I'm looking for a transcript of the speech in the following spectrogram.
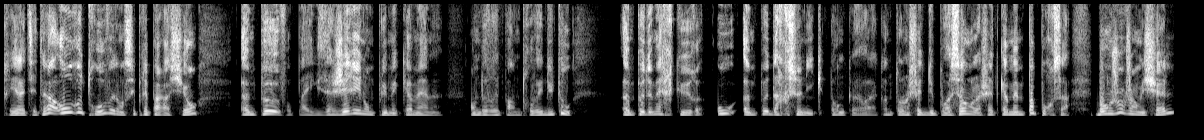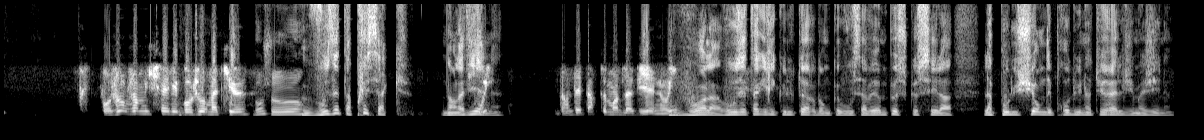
industriels, etc., on retrouve dans ces préparations un peu, faut pas exagérer non plus, mais quand même, on ne devrait pas en trouver du tout un peu de mercure ou un peu d'arsenic. Donc euh, voilà, quand on achète du poisson, on l'achète quand même pas pour ça. Bonjour Jean-Michel, Bonjour Jean-Michel et bonjour Mathieu, Bonjour. vous êtes à Pressac, dans la Vienne. Oui. dans le département de la Vienne, oui. Voilà, vous êtes agriculteur, donc vous savez un peu ce que c'est la, la pollution des produits naturels, j'imagine.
